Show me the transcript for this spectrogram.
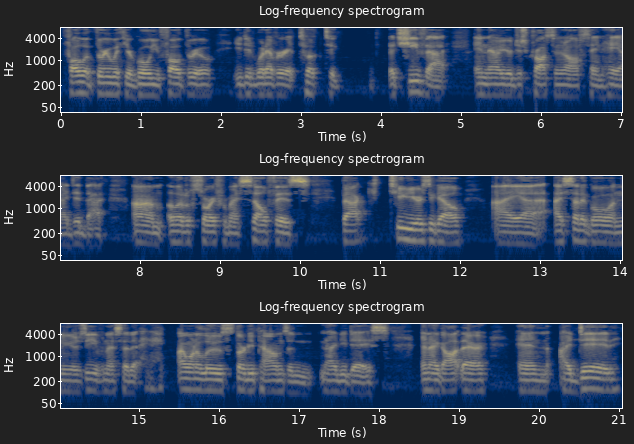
followed through with your goal, you followed through, you did whatever it took to achieve that and now you're just crossing it off saying hey i did that. Um, a little story for myself is back two years ago i uh, i set a goal on new year's eve and i said hey, i want to lose 30 pounds in 90 days. And i got there and i did.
